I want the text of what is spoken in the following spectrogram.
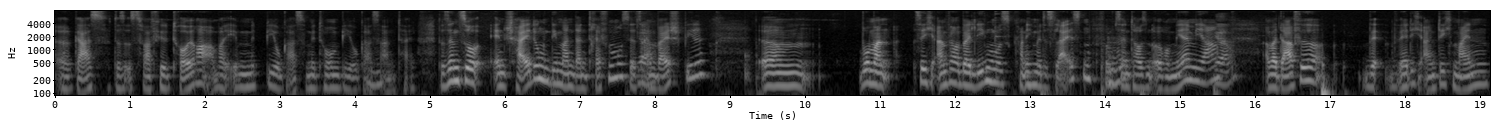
äh, Gas, das ist zwar viel teurer, aber eben mit Biogas, mit hohem Biogasanteil. Mhm. Das sind so Entscheidungen, die man dann treffen muss. Jetzt ja. ein Beispiel, ähm, wo man sich einfach überlegen muss, kann ich mir das leisten? 15.000 mhm. Euro mehr im Jahr. Ja. Aber dafür werde ich eigentlich meinen,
